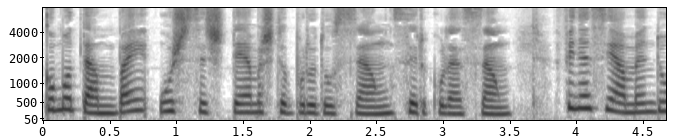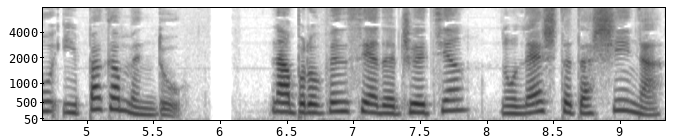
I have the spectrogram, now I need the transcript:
como também os sistemas de produção, circulação, financiamento e pagamento. Na província de Zhejiang, no leste da China,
